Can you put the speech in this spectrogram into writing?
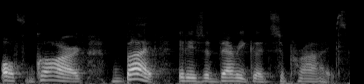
off guard, but it is a very good surprise.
